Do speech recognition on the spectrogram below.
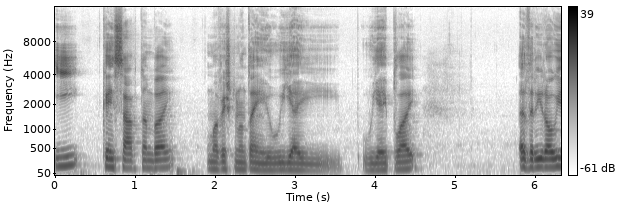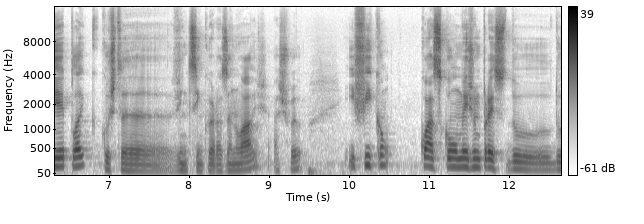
E quem sabe também, uma vez que não têm o EA, o EA Play, aderir ao EA Play, que custa 25 euros anuais, acho eu, e ficam quase com o mesmo preço do, do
